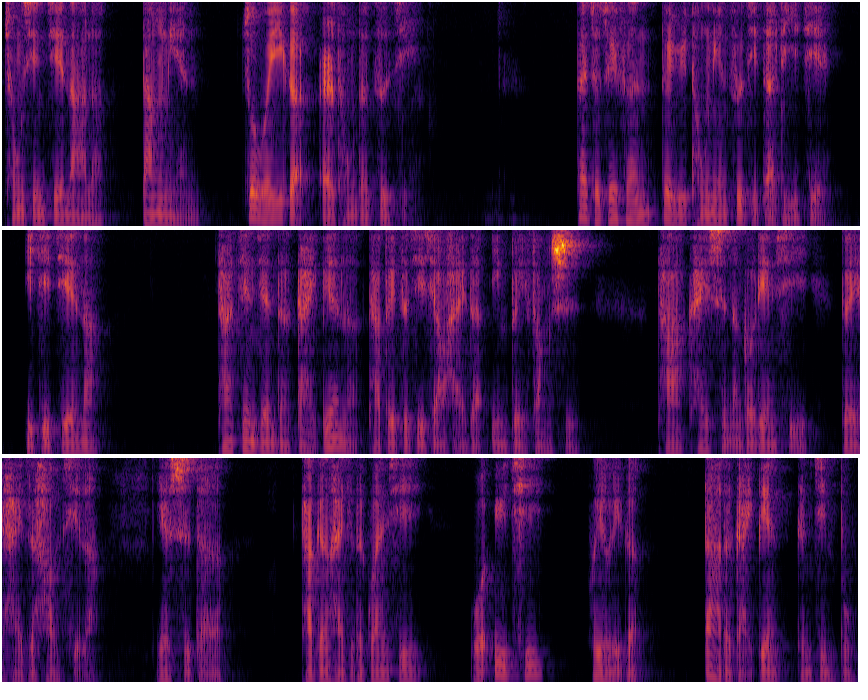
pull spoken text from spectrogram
重新接纳了当年。作为一个儿童的自己，带着这份对于童年自己的理解以及接纳，他渐渐地改变了他对自己小孩的应对方式。他开始能够练习对孩子好奇了，也使得他跟孩子的关系，我预期会有一个大的改变跟进步。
